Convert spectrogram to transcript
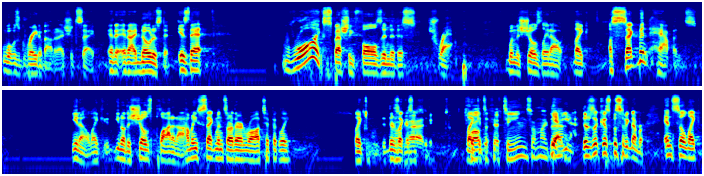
What was great about it, I should say, and and I noticed it is that Raw especially falls into this trap when the show's laid out. Like a segment happens, you know, like you know the show's plotted out. How many segments are there in Raw typically? Like there's Oh, like a specific, 12 like it's to 15 something like that yeah. Yeah. There's like a specific number. And so like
